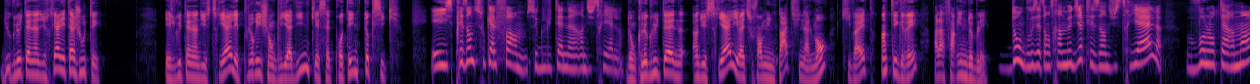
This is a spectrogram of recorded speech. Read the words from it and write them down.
du gluten industriel est ajouté. Et le gluten industriel est plus riche en gliadine, qui est cette protéine toxique. Et il se présente sous quelle forme, ce gluten industriel? Donc le gluten industriel, il va être sous forme d'une pâte finalement, qui va être intégrée à la farine de blé. Donc vous êtes en train de me dire que les industriels, volontairement,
